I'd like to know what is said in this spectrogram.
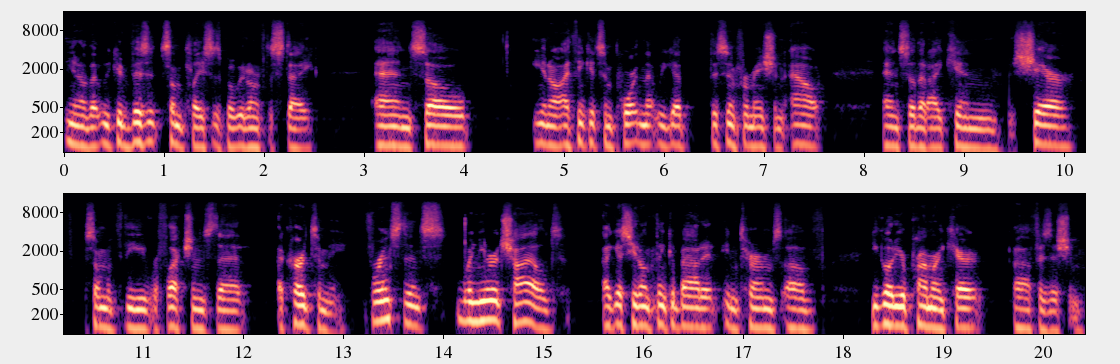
you know that we could visit some places but we don't have to stay. And so you know i think it's important that we get this information out and so that i can share some of the reflections that occurred to me. For instance when you're a child i guess you don't think about it in terms of you go to your primary care uh, physician.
